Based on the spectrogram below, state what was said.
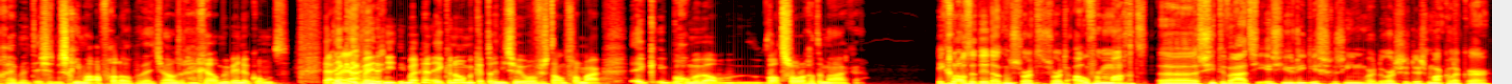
een gegeven een gegeven moment is het misschien wel afgelopen, weet je wel. Als er geen geld meer binnenkomt. Ja, Nou ik, ja, ik weet het niet. Ik ben geen econoom. Ik heb er niet zo heel veel verstand van. Maar ik, ik begon me wel wat zorgen te maken. Ik geloof dat dit ook een soort, soort overmacht eh, situatie is, juridisch gezien. Waardoor ze dus makkelijker.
